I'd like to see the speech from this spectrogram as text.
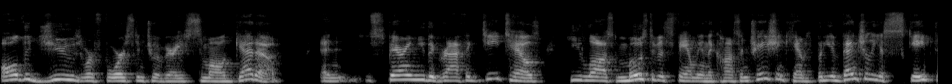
all the Jews were forced into a very small ghetto. And sparing you the graphic details, he lost most of his family in the concentration camps, but he eventually escaped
